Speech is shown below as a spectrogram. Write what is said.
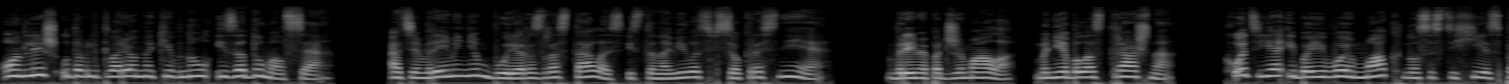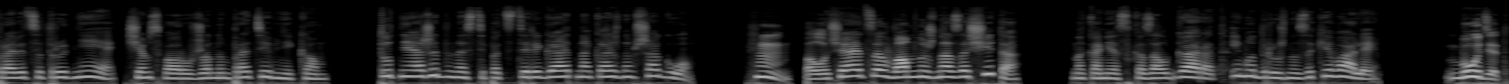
Он лишь удовлетворенно кивнул и задумался. А тем временем буря разрасталась и становилась все краснее. Время поджимало, мне было страшно. Хоть я и боевой маг, но со стихией справиться труднее, чем с вооруженным противником. Тут неожиданности подстерегают на каждом шагу. «Хм, получается, вам нужна защита?» Наконец сказал Гаррет, и мы дружно закивали. «Будет!»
